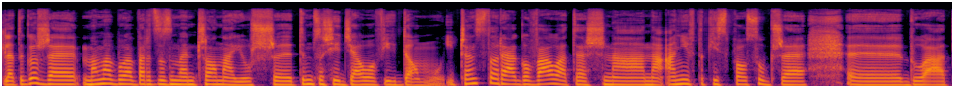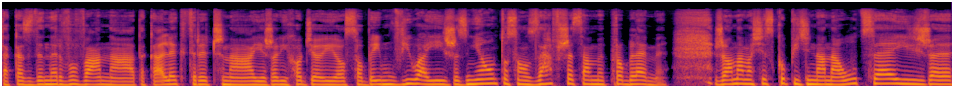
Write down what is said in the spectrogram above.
dlatego że mama była bardzo zmęczona już y, tym, co się działo w ich domu i często reagowała też na, na Anię w taki sposób, że y, była taka zdenerwowana, taka elektryczna, jeżeli chodzi o jej osobę i mówiła jej, że z nią to są zawsze same problemy, że ona ma się skupić na nauce i że,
